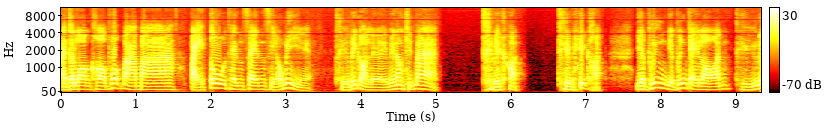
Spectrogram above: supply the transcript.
อาจจะลองคอพวกบาบา ไปตู้เทนเซนเสี่ยวมี่เนี่ย ถือไปก่อนเลย ไม่ต้องคิดมาก ถือไปก่อน ถือไปก่อน อย่าพึ่งอย่าพึ่งใจร้อน ถือไป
